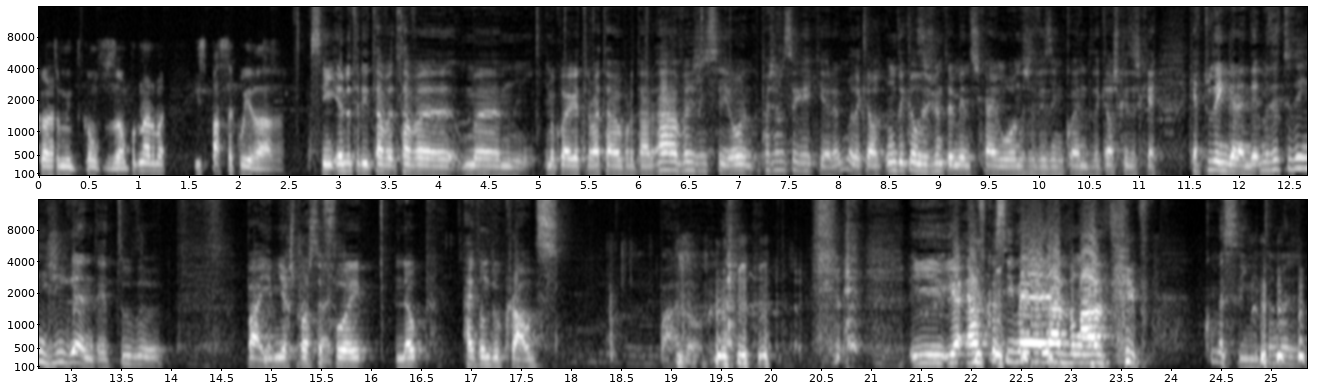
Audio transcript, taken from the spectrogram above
gostam muito de confusão. Por norma, isso passa com a idade. Sim, eu no outro dia estava, uma, uma colega de trabalho estava a perguntar, ah, vejo não sei onde, pá, já não sei o que é que era, uma daquelas, um daqueles ajuntamentos que há em Londres de vez em quando, daquelas coisas que é, que é tudo em grande, mas é tudo em gigante, é tudo... Pá, e a minha resposta foi, nope, I don't do crowds. Pá, não. e, ela ficou assim meio a olhar de lado, tipo, como assim? Então, mas,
